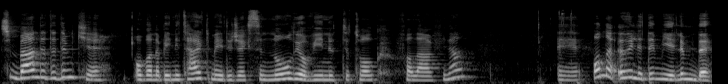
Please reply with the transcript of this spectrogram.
Şimdi ben de dedim ki o bana beni terk mi edeceksin ne oluyor we need to talk falan filan. Ee, ona öyle demeyelim de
